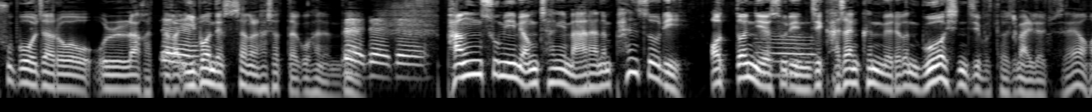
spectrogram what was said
후보자로 올라갔다가 네. 이번에 수상을 하셨다고 하는데 네, 네, 네. 방수미 명창이 말하는 판소리 어떤 음. 예술인지 가장 큰 매력은 무엇인지부터 좀 알려주세요.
